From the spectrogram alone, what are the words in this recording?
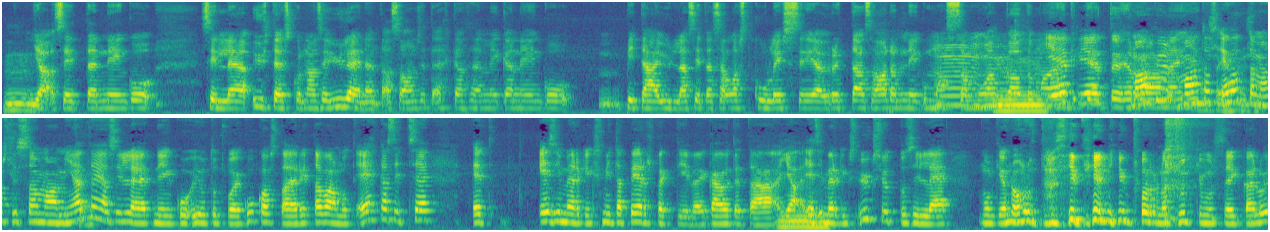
Mm. ja sitten niinku, sille yhteiskunnan se yleinen taso on sitten ehkä se, mikä niinku, pitää yllä sitä sellaista kulissia ja yrittää saada niinku massan Mm. muokkautumaan Jep, johonkin jep. tiettyihin Mä oon, kyllä, mä oon tossa ehdottomasti samaa mieltä ja silleen, että niinku jutut voi kukostaa eri tavalla, mutta ehkä sit se, että esimerkiksi mitä perspektiivejä käytetään ja Mm. esimerkiksi yksi juttu silleen, mulki on ollut tosi pieni pornotutkimusseikkailu,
